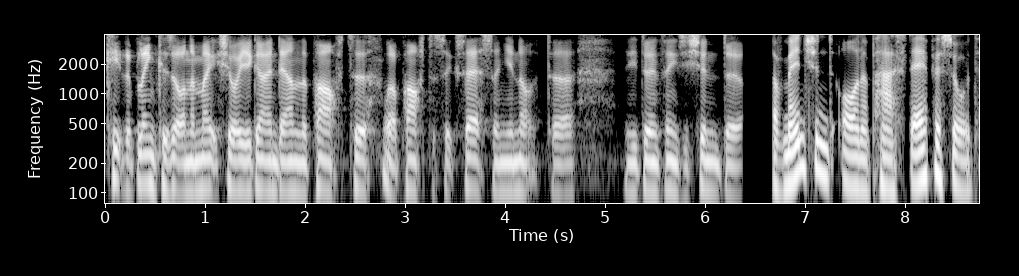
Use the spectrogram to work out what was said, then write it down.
keep the blinkers on and make sure you're going down the path to well path to success and you're not uh, you're doing things you shouldn't do. I've mentioned on a past episode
